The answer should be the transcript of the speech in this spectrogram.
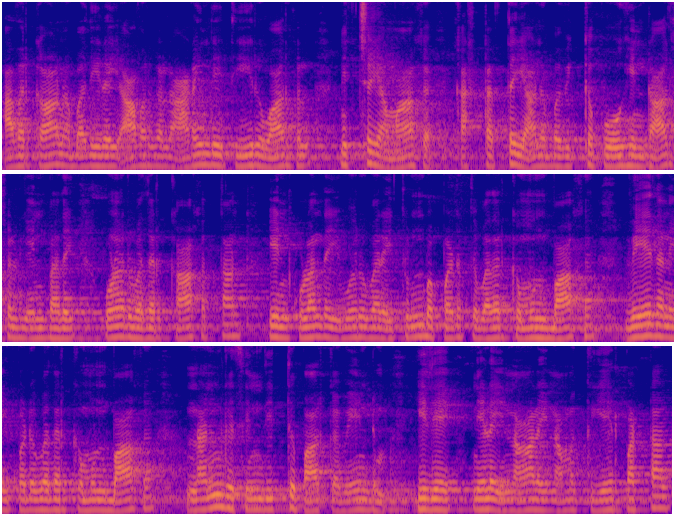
அதற்கான பதிலை அவர்கள் அடைந்தே தீருவார்கள். நிச்சயமாக கஷ்டத்தை அனுபவிக்கப் போகின்றார்கள் என்பதை உணர்வதற்காகத்தான் என் குழந்தை ஒருவரை துன்பப்படுத்துவதற்கு முன்பாக வேதனைப்படுவதற்கு முன்பாக நன்கு சிந்தித்து பார்க்க வேண்டும். இதே நிலை நாளை நமக்கு ஏற்பட்டால்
